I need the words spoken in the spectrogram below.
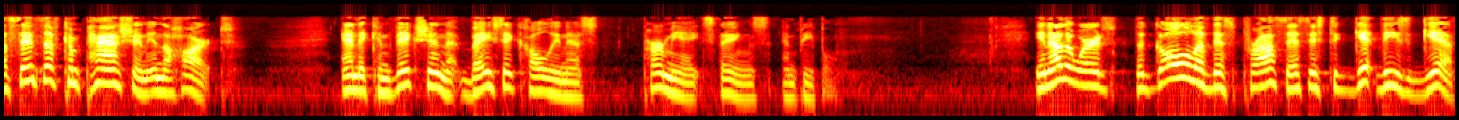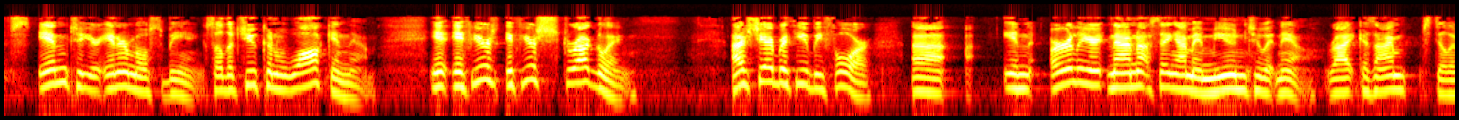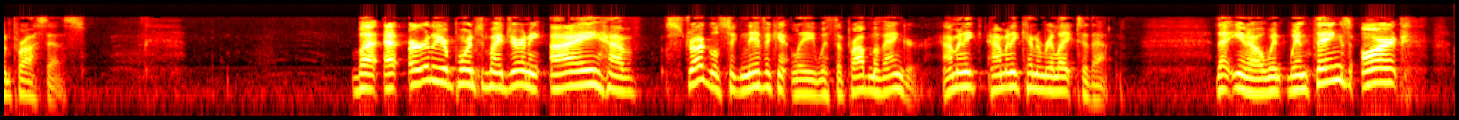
a sense of compassion in the heart, and a conviction that basic holiness permeates things and people. In other words, the goal of this process is to get these gifts into your innermost being so that you can walk in them. If you're, if you're struggling, I've shared with you before, uh, in earlier, now I'm not saying I'm immune to it now, right? Because I'm still in process. But at earlier points in my journey, I have struggled significantly with the problem of anger. How many, how many can relate to that? That, you know, when, when things aren't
